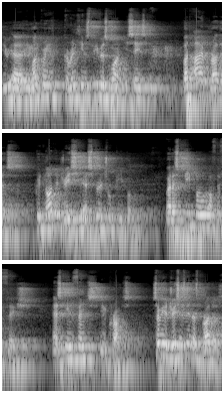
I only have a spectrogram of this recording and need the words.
Uh, in 1 Corinthians 3, verse 1. He says, But I, brothers, could not address you as spiritual people, but as people of the flesh, as infants in Christ. So he addresses them as brothers,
